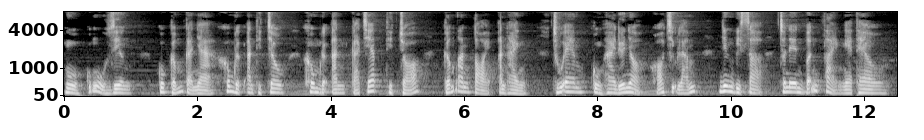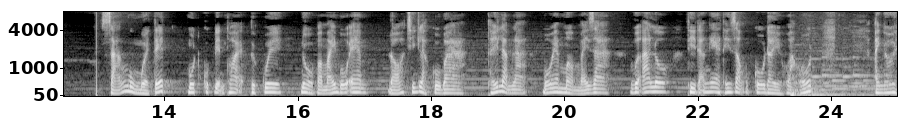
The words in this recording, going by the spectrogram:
Ngủ cũng ngủ riêng. Cô cấm cả nhà không được ăn thịt trâu, Không được ăn cá chép, thịt chó, Cấm ăn tỏi, ăn hành. Chú em cùng hai đứa nhỏ khó chịu lắm, Nhưng vì sợ cho nên vẫn phải nghe theo. Sáng mùng 10 Tết, Một cuộc điện thoại từ quê nổ vào máy bố em. Đó chính là cô ba Thấy làm lạ, bố em mở máy ra. Vừa alo thì đã nghe thấy giọng cô đầy hoảng hốt. Anh ơi,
